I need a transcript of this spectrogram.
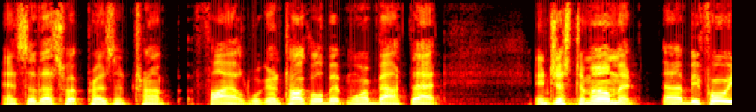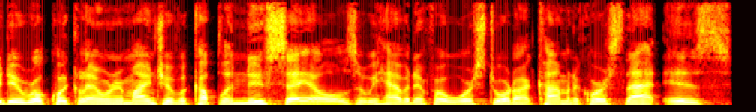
And so that's what President Trump filed. We're going to talk a little bit more about that in just a moment. Uh, before we do, real quickly, I want to remind you of a couple of new sales that we have at InfoWarsStore.com. And of course, that is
